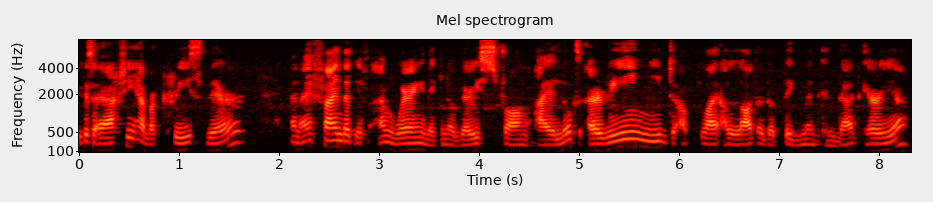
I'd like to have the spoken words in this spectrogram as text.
because I actually have a crease there. And I find that if I'm wearing like you know very strong eye looks I really need to apply a lot of the pigment in that area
